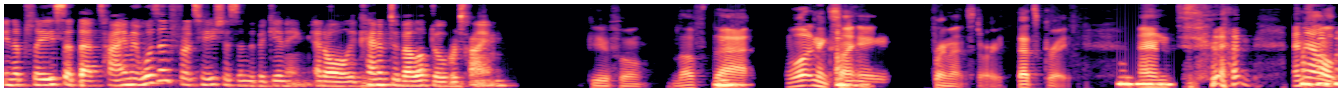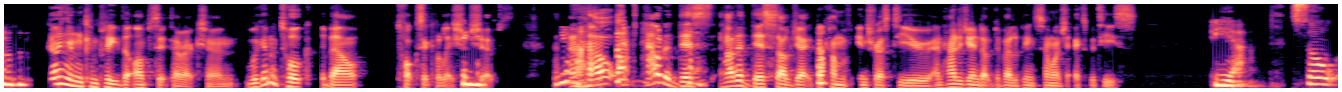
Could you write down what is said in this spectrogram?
in a place at that time. It wasn't flirtatious in the beginning at all. It kind of developed over time. Beautiful. Love Mhm. that. What an exciting romance story. That's great. And and now going in completely the opposite direction, we're going to talk about toxic relationships. And how how did this how did this subject become of interest to you and how did you end up developing so much expertise? Yeah. So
